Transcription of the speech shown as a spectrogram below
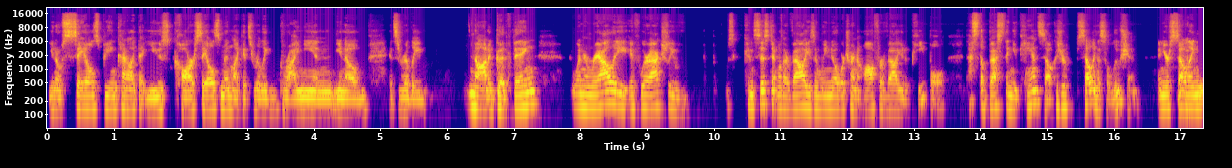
you know, sales being kind of like that used car salesman, like it's really grimy and, you know, it's really not a good thing. When in reality, if we're actually consistent with our values and we know we're trying to offer value to people, that's the best thing you can sell because you're selling a solution and you're selling yeah.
